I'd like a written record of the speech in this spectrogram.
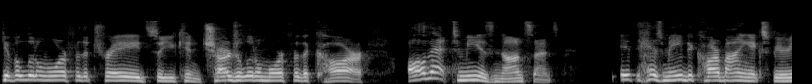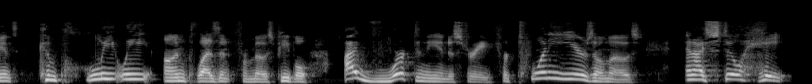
give a little more for the trade so you can charge a little more for the car. All that to me is nonsense it has made the car buying experience completely unpleasant for most people. I've worked in the industry for 20 years almost, and I still hate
